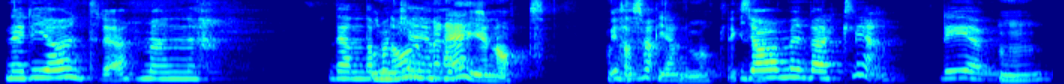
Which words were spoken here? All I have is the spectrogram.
Nej, det gör inte det, men det enda Och man kan ju normer är ju något att ta spjärn emot. Liksom. Ja, men verkligen. Det är, Mm.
